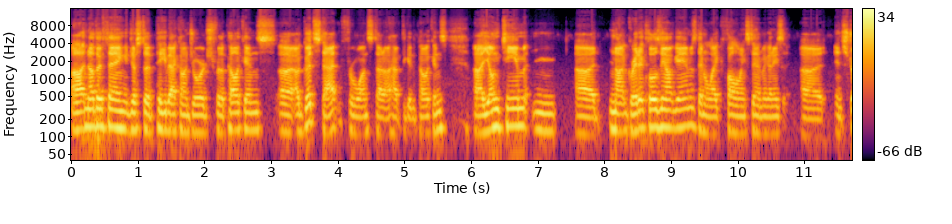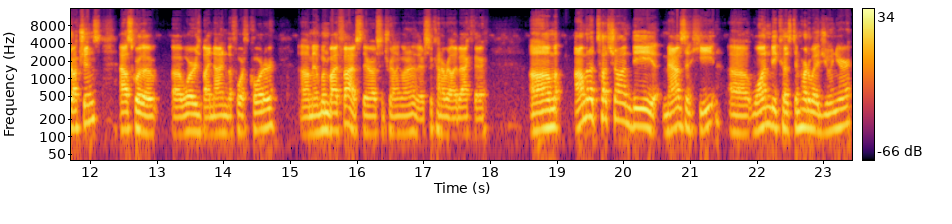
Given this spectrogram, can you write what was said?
Uh, another thing, just to piggyback on George for the Pelicans, uh, a good stat for one stat I have to give the Pelicans. Uh, young team, uh, not great at closing out games. They don't like following Stan Van Gundy's uh, instructions. Outscore the uh, Warriors by nine in the fourth quarter um, and win by five. So they're obviously trailing going into there. So kind of rally back there. Um, I'm going to touch on the Mavs and Heat. Uh, one because Tim Hardaway Jr.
